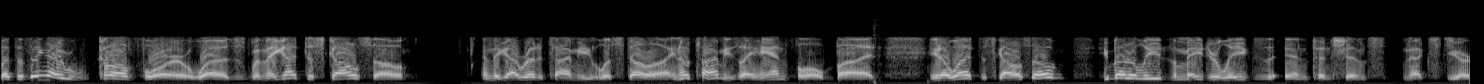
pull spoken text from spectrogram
but the thing I called for was when they got Descalso and they got rid of Tommy La Stella. I know Tommy's a handful, but you know what, Descalso, he better lead the major leagues in pinch hits next year.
